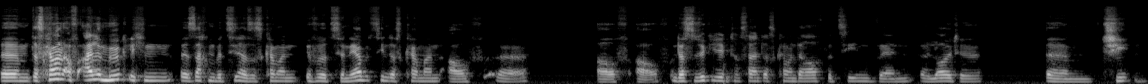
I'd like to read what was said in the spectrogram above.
Ähm, das kann man auf alle möglichen äh, Sachen beziehen. Also das kann man evolutionär beziehen, das kann man auf, äh, auf, auf. Und das ist wirklich interessant, das kann man darauf beziehen, wenn äh, Leute ähm, cheaten.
